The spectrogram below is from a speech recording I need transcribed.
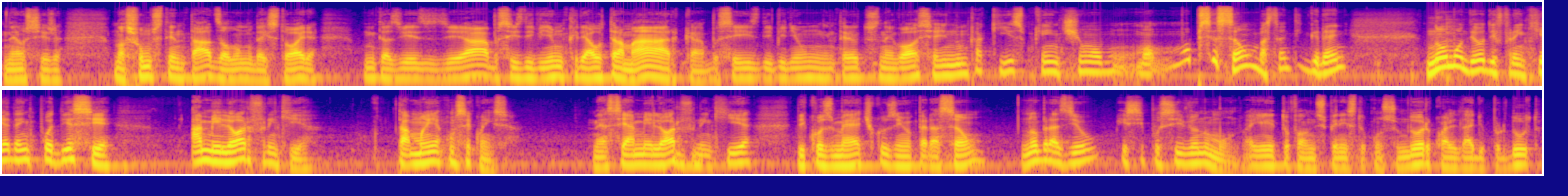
né? Ou seja, nós fomos tentados ao longo da história muitas vezes dizer, ah, vocês deveriam criar outra marca, vocês deveriam entrar em outros negócios, e a gente nunca quis, porque a gente tinha uma, uma, uma obsessão bastante grande no modelo de franquia da gente poder ser a melhor franquia, tamanha consequência. Né? Ser a melhor franquia de cosméticos em operação no Brasil e, se possível, no mundo. Aí estou falando de experiência do consumidor, qualidade do produto,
